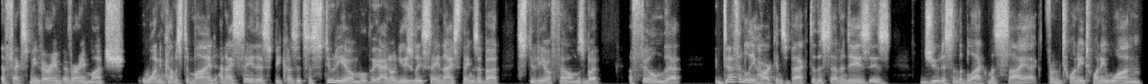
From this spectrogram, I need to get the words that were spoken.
affects me very, very much one comes to mind, and I say this because it's a studio movie. I don't usually say nice things about studio films, but a film that definitely harkens back to the 70s is Judas and the Black Messiah from 2021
